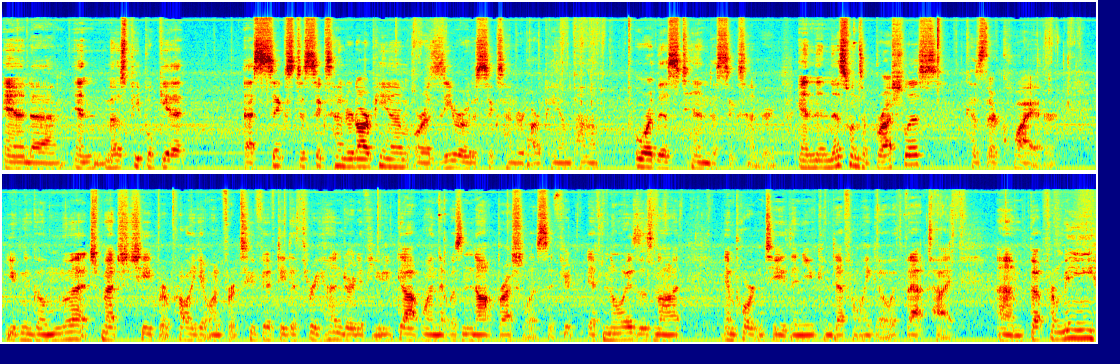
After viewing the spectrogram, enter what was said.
and uh, and most people get a six to 600 RPM or a zero to 600 RPM pump, or this 10 to 600. And then this one's a brushless because they're quieter. You can go much much cheaper. Probably get one for 250 to 300 if you got one that was not brushless. If you if noise is not important to you, then you can definitely go with that type. Um, but for me,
